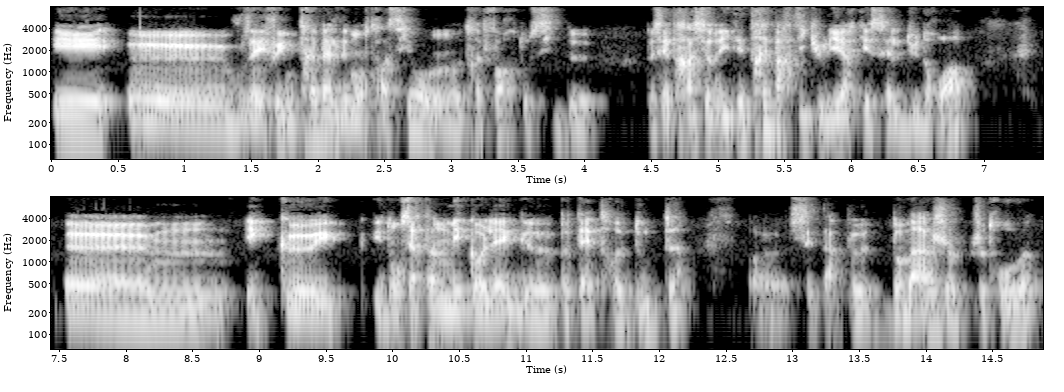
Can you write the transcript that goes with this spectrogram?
Et euh, vous avez fait une très belle démonstration, très forte aussi, de, de cette rationalité très particulière qui est celle du droit, euh, et, que, et, dont certains de mes collègues euh, peut-être doutent. Euh, c'est un peu dommage, je trouve.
